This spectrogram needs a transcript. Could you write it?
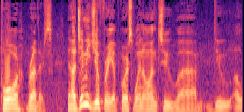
Four Brothers. Now, Jimmy Giuffre, of course, went on to uh, do a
